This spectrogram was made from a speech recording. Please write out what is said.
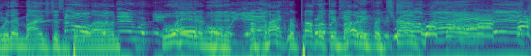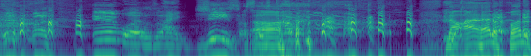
Were their minds just Oh, blown? they were- Wait a oh, minute. yeah. A black Republican voting for Trump. What the heck? Oh, It was, it was like Jesus was Uh, coming. Now I had a funny.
